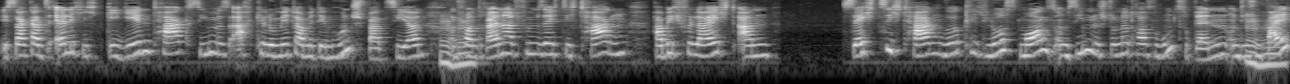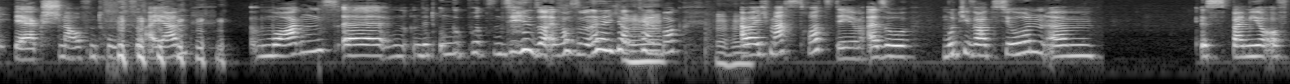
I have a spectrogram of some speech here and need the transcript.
ich sage ganz ehrlich, ich gehe jeden Tag sieben bis acht Kilometer mit dem Hund spazieren mhm. und von 365 Tagen habe ich vielleicht an 60 Tagen wirklich Lust, morgens um sieben eine Stunde draußen rumzurennen und diesen mhm. Waldberg schnaufend hochzueiern. morgens äh, mit ungeputzten Zähnen so einfach so, äh, ich habe mhm. keinen Bock. Mhm. Aber ich mach's trotzdem. Also Motivation ähm, ist bei mir oft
